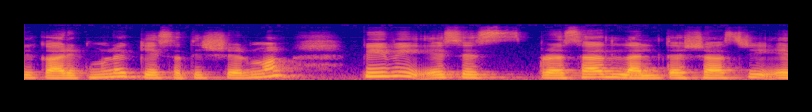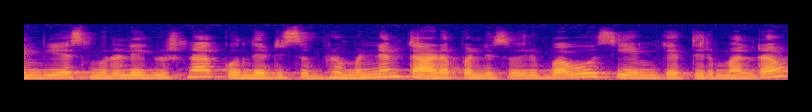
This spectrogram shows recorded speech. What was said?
ఈ కార్యక్రమంలో K. Satish Sharma P V S S Prasad Lalitha Sastry M V S Muralikrishna Kundeti Subrahmanyam Tadapalli Suribabu C M K Tirumalarao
